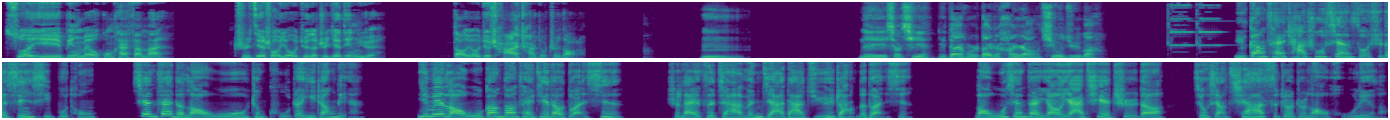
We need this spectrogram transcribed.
所以并没有公开贩卖，只接受邮局的直接订阅，到邮局查一查就知道了。”嗯，那小齐，你待会儿带着韩让去邮局吧。与刚才查出线索时的欣喜不同，现在的老吴正苦着一张脸，因为老吴刚刚才接到短信，是来自贾文贾大局长的短信。老吴现在咬牙切齿的就想掐死这只老狐狸了。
